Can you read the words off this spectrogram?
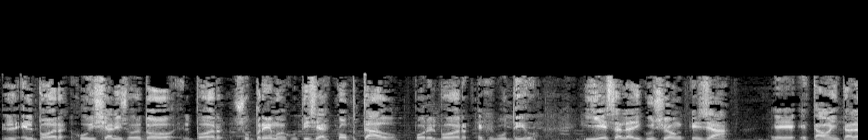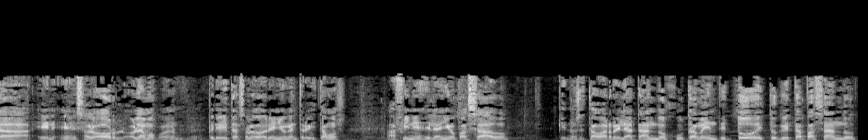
el el poder judicial y sobre todo el poder supremo de justicia es cooptado por el poder ejecutivo. Y esa es la discusión que ya eh, estaba instalada en, en El Salvador, lo hablamos con el periodista salvadoreño que entrevistamos a fines del año pasado, que nos estaba relatando justamente todo esto que está pasando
